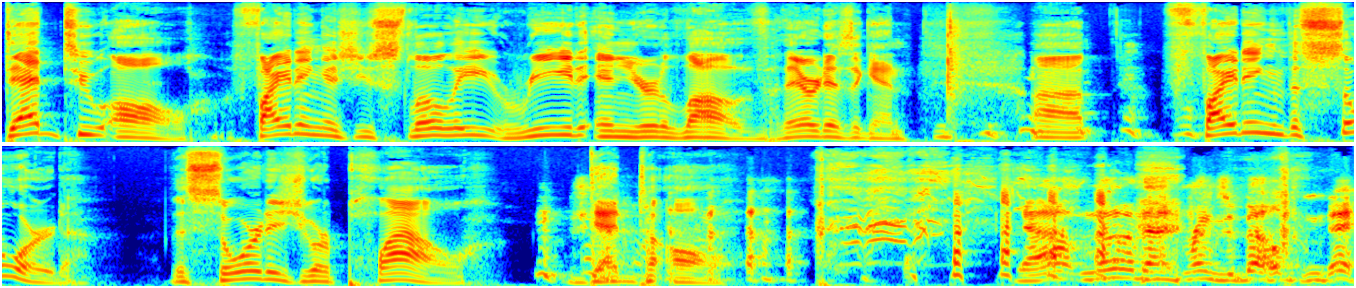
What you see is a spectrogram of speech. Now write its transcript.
Dead to all, fighting as you slowly read in your love. There it is again. Uh, fighting the sword the sword is your plow, dead to all. yeah, none of that rings a bell to me.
